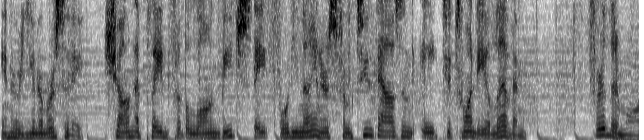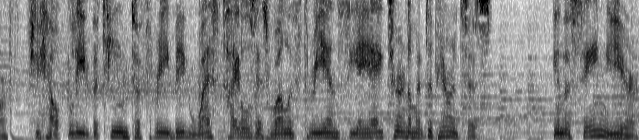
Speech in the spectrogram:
In her university, Shawna played for the Long Beach State 49ers from 2008 to 2011. Furthermore, she helped lead the team to three Big West titles as well as three NCAA tournament appearances. In the same year,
